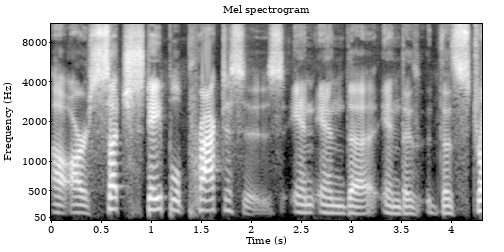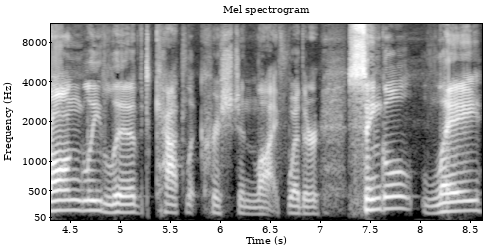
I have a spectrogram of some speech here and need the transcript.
uh, are such staple practices in, in, the, in the, the strongly lived Catholic Christian life, whether single, lay,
